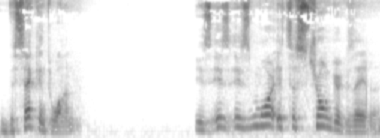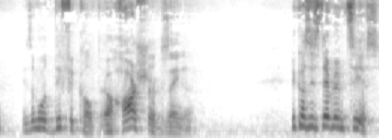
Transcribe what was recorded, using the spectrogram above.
the second one is, is, is more, it's a stronger gzeira. It's a more difficult, a harsher gzeira. Because it's there b'mtzias.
